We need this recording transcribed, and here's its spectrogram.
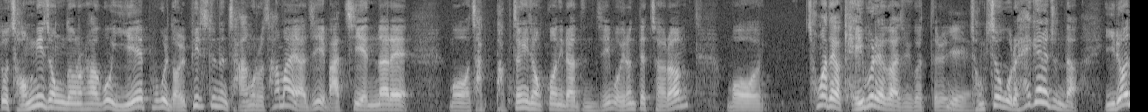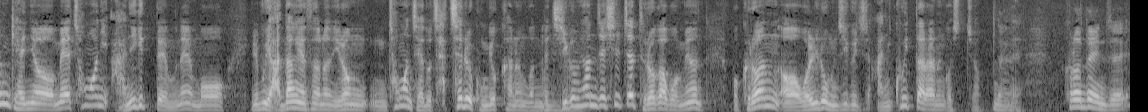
또 정리정돈을 하고 이해 폭을 넓힐 수 있는 장으로 삼아야지 마치 옛날에 뭐 작- 박정희 정권이라든지 뭐 이런 때처럼 뭐 청와대가 개입을 해가지고 이것들을 예. 정치적으로 해결해준다 이런 개념의 청원이 아니기 때문에 뭐 일부 야당에서는 이런 음, 청원 제도 자체를 공격하는 건데 지금 현재 실제 들어가 보면 뭐 그런 어, 원리로 움직이지 않고 있다라는 것이죠. 네. 그런데 이제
